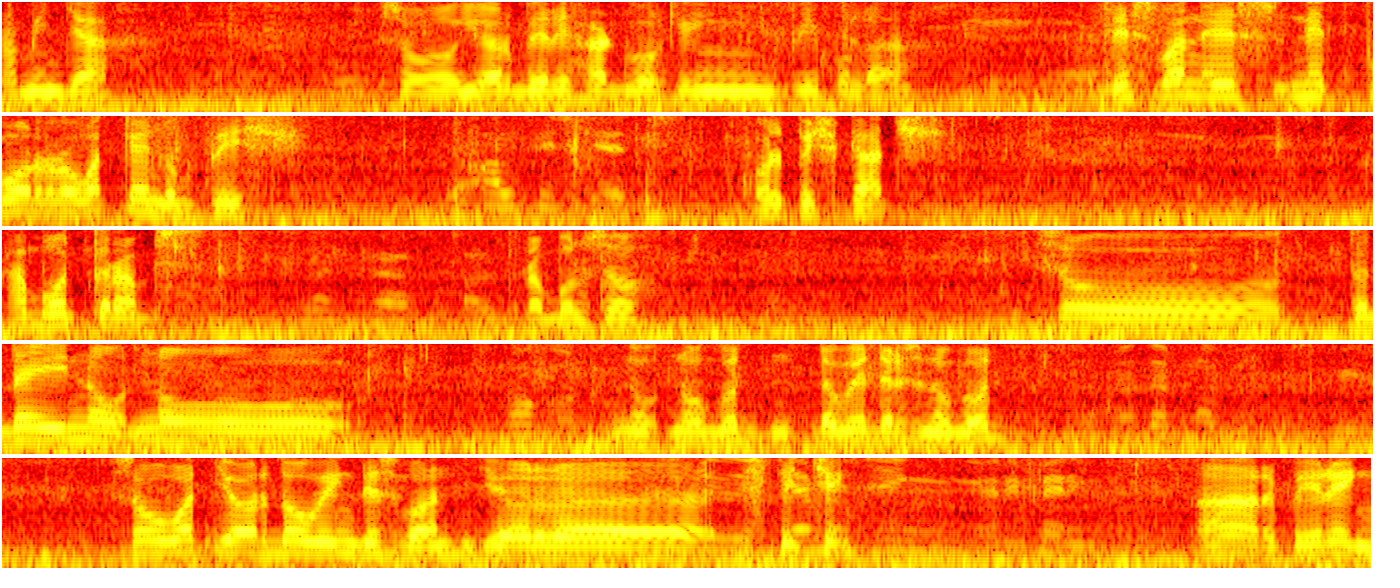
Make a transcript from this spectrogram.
from India. So you are very hardworking people ah. This one is net for what kind of fish? All fish catch. all fish catch? How about crabs? Crab also. So today no no No good. no no good. The. Weather no good. So what you are doing this one? You're uh, This is stitching. damaging, repairing. Ah, repairing.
